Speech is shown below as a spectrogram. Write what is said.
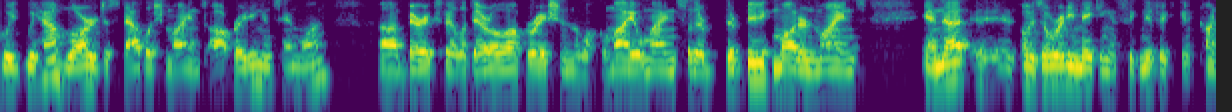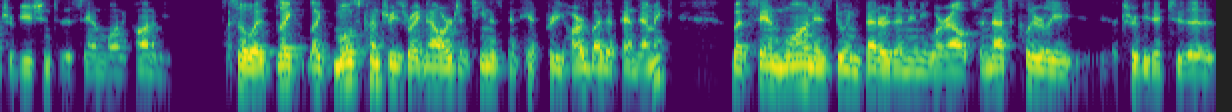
we we have large established mines operating in San Juan. Uh, Barrick's Veladero operation, the Gualcamayo mines. So they're they're big modern mines, and that uh, already making a significant contribution to the San Juan economy so it, like like most countries right now, Argentina's been hit pretty hard by the pandemic, but San Juan is doing better than anywhere else, and that's clearly attributed to the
